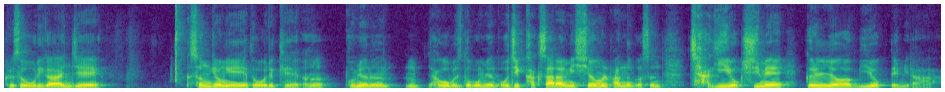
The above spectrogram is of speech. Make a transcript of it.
그래서 우리가 이제 성경에도 이렇게 어? 보면은 음? 야고보서도 보면 오직 각 사람이 시험을 받는 것은 자기 욕심에 끌려 미혹됨이라.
